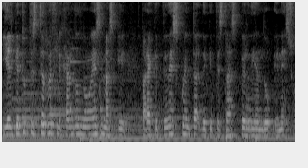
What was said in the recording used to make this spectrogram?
Y el que tú te estés reflejando no es más que para que te des cuenta de que te estás perdiendo en eso.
